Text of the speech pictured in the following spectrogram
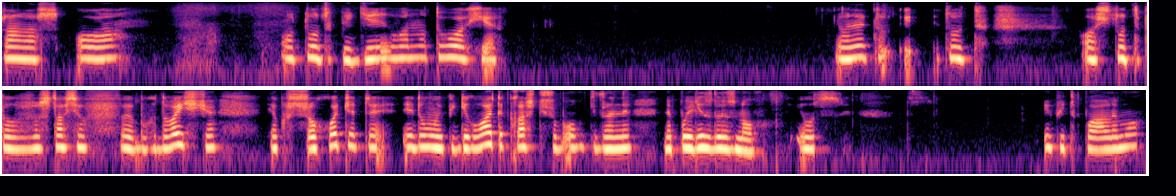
Зараз о. Отут підірвано трохи. І вони тут, і тут ось тут тепер вже стався вибух. Давай ще, якщо хочете, я думаю, підірвати краще, щоб орки вже не, не полізли знов. І ось і підпалимо.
